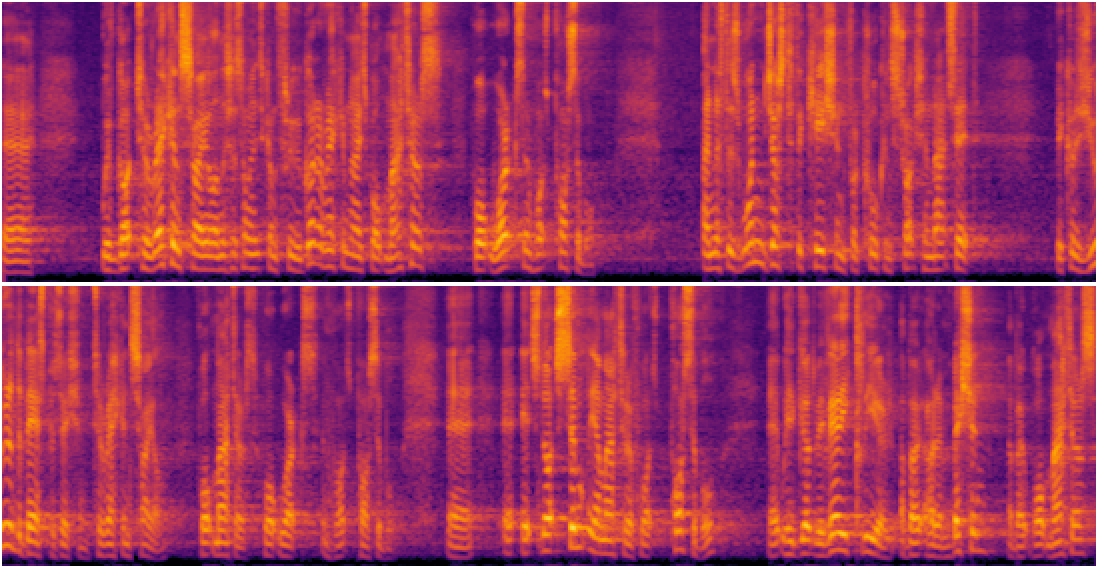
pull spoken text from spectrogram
Uh, We've got to reconcile, and this is something that's come through, we've got to recognize what matters, what works, and what's possible. And if there's one justification for co-construction, that's it. Because you're in the best position to reconcile what matters, what works, and what's possible. Uh, it's not simply a matter of what's possible, Uh, we've got to be very clear about our ambition, about what matters.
